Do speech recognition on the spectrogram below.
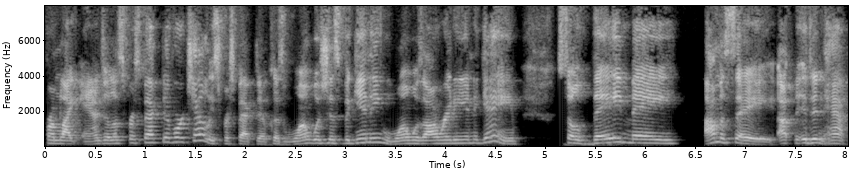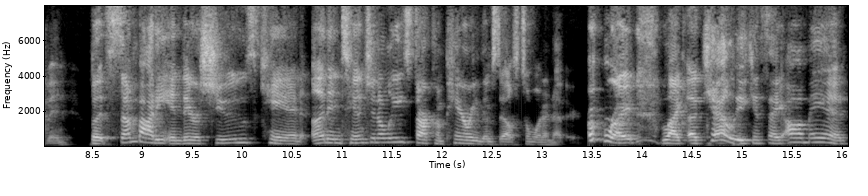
from like Angela's perspective or Kelly's perspective, because one was just beginning, one was already in the game. So they may, I'm gonna say uh, it didn't happen, but somebody in their shoes can unintentionally start comparing themselves to one another, right? Like a Kelly can say, oh man,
